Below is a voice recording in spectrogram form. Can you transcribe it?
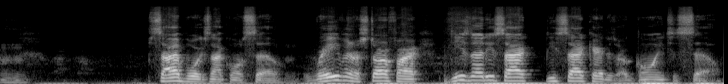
Mm-hmm. Cyborg's not going to sell. Raven or Starfire, these none of these side these side characters are going to sell.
